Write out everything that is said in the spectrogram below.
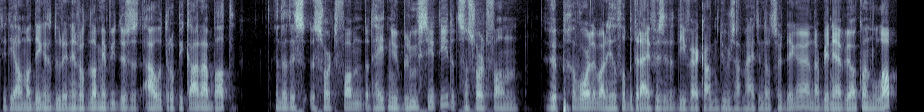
zit hij allemaal dingen te doen. En in Rotterdam heb je dus het oude Tropicana-bad. En dat is een soort van, dat heet nu Blue City. Dat is een soort van hub geworden waar heel veel bedrijven zitten die werken aan duurzaamheid en dat soort dingen. En daarbinnen heb je ook een lab.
